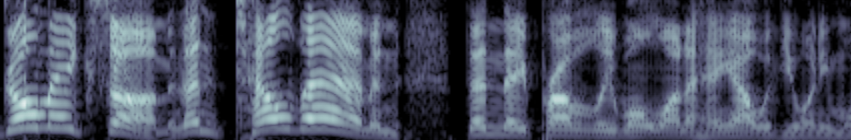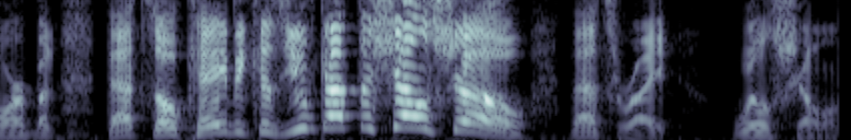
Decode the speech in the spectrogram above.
go make some. And then tell them. And then they probably won't want to hang out with you anymore, but that's okay because you've got The Shell Show. That's right. We'll show them.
